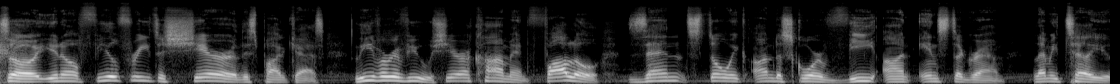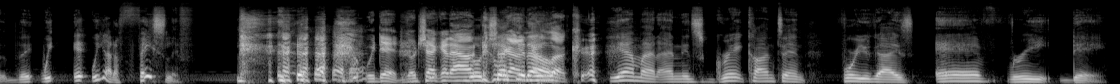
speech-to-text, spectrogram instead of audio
So, you know, feel free to share this podcast. Leave a review, share a comment, follow Zen Stoic underscore V on Instagram. Let me tell you, the, we it, we got a facelift. we did. Go check it out. Go check it out. Look. Yeah, man, and it's great content for you guys every day.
